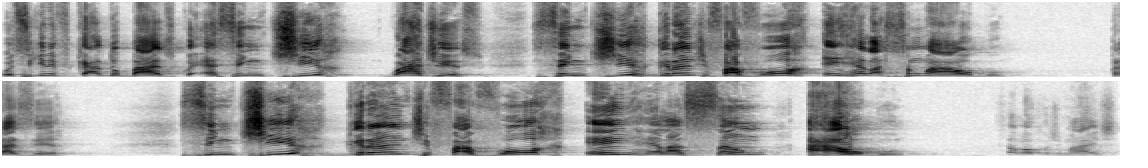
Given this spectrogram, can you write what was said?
o significado básico é sentir, guarde isso, sentir grande favor em relação a algo. Prazer. Sentir grande favor em relação a algo. Isso é louco demais.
